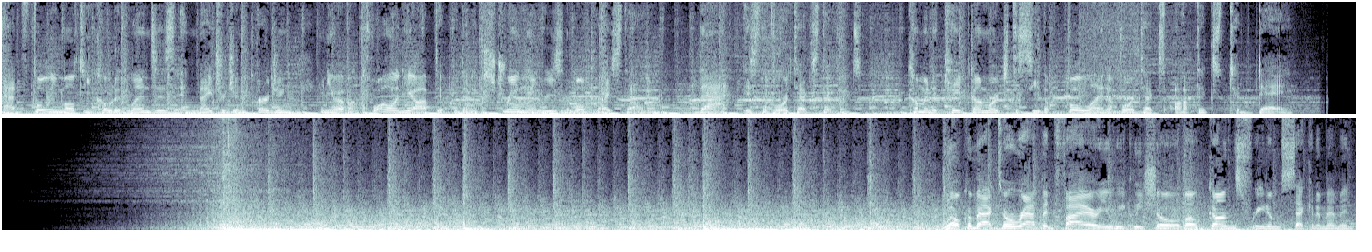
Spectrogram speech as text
Add fully multi coated lenses and nitrogen purging, and you have a quality optic with an extremely reasonable price tag. That is the Vortex difference. Come into Cape Gunworks to see the full line of Vortex optics today. Welcome back to Rapid Fire, your weekly show about guns, freedom, Second Amendment,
